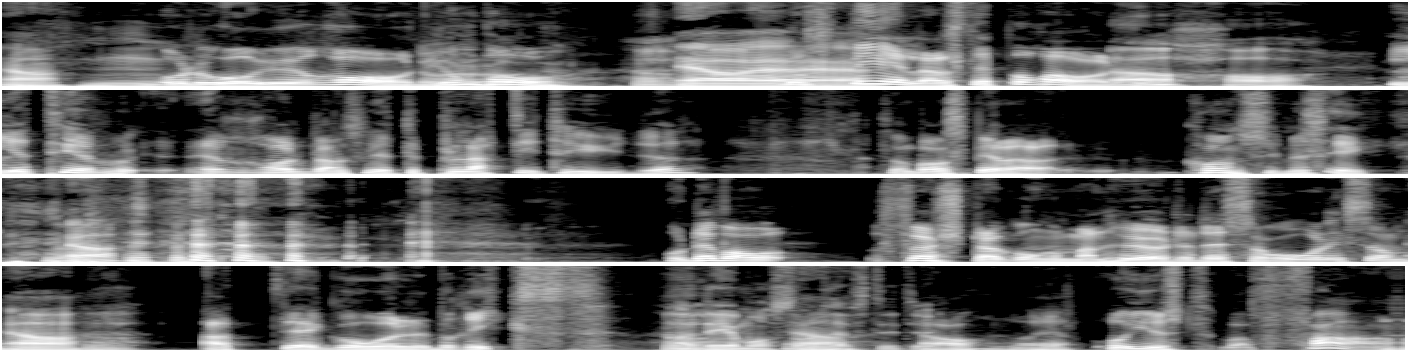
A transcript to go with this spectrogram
Ja. Mm. Och då är ju radion på. Ja, ja, Då ja. spelades det på radion. Jaha. I ett TV radioprogram som heter Plattityder. Som bara spelar konstig musik. ja. Och det var första gången man hörde det så liksom. ja. Att det går riks. Ja det måste vara Ja. häftigt ju. Ja, häftigt. och just vad fan.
